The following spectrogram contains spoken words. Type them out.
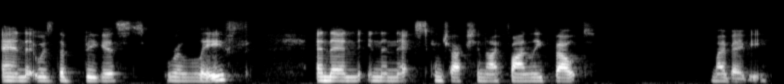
and it was the biggest relief and then in the next contraction, I finally felt my baby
